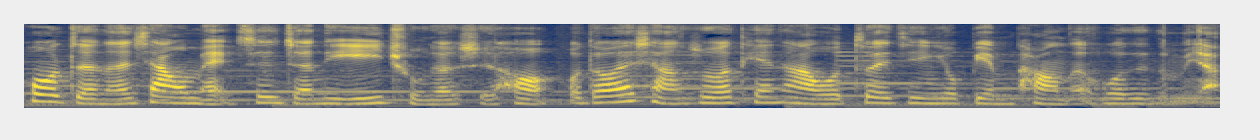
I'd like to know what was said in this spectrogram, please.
或者呢，像我每次整理衣橱的时候，我都会想说，天哪，我最近又变胖了，或者怎么样，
